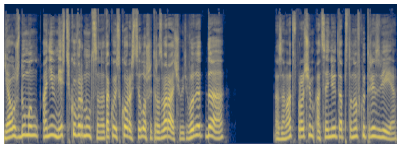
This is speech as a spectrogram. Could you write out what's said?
Я уж думал, они вместе кувырнутся, на такой скорости лошадь разворачивать. Вот это да!» Азамат, впрочем, оценивает обстановку трезвее.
